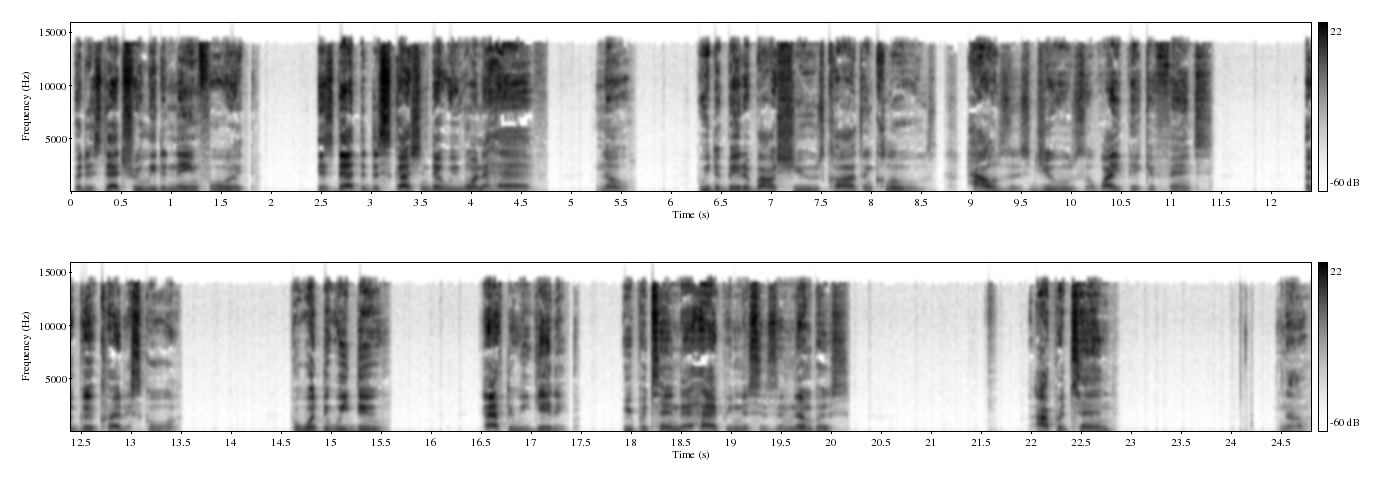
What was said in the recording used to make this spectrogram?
but is that truly the name for it? Is that the discussion that we want to have? No. We debate about shoes, cars, and clothes, houses, jewels, a white picket fence, a good credit score. But what do we do after we get it? We pretend that happiness is in numbers. I pretend. No.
